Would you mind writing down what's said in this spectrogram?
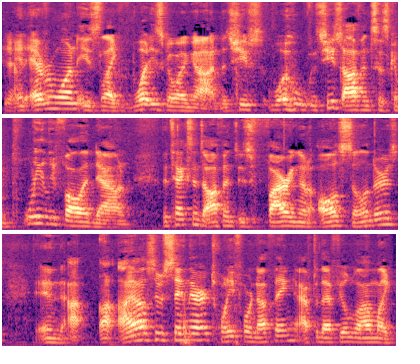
Yeah. and everyone is like, "What is going on?" The Chiefs, the Chiefs' offense has completely fallen down. The Texans' offense is firing on all cylinders, and I, I also was sitting there 24 nothing after that field goal. I'm like,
